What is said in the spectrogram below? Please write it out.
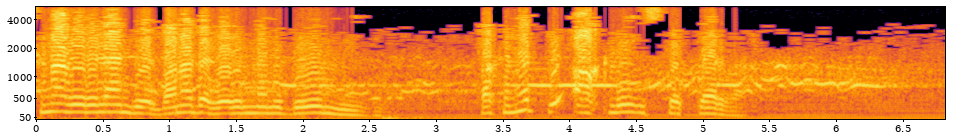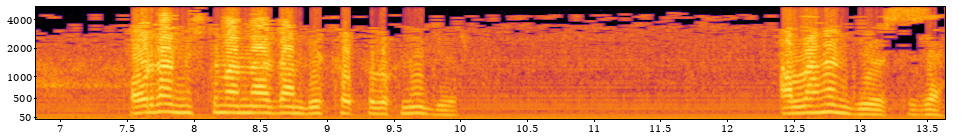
Şuna verilen diyor bana da verilmeli değil miydi? Bakın hep bir akli istekler var. Oradan Müslümanlardan bir topluluk ne diyor? Allah'ın diyor size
